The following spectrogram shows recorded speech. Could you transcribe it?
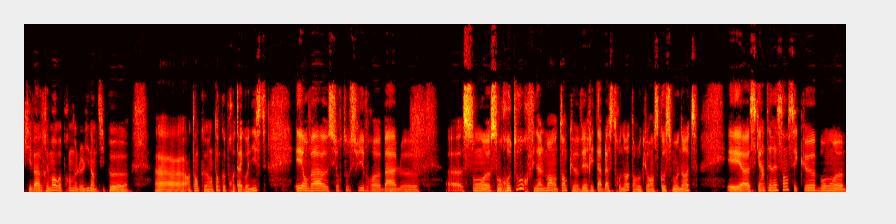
qui va vraiment reprendre le lead un petit peu en tant que en tant que protagoniste. Et on va surtout suivre bah, le son son retour finalement en tant que véritable astronaute, en l'occurrence cosmonaute. Et ce qui est intéressant, c'est que bon,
